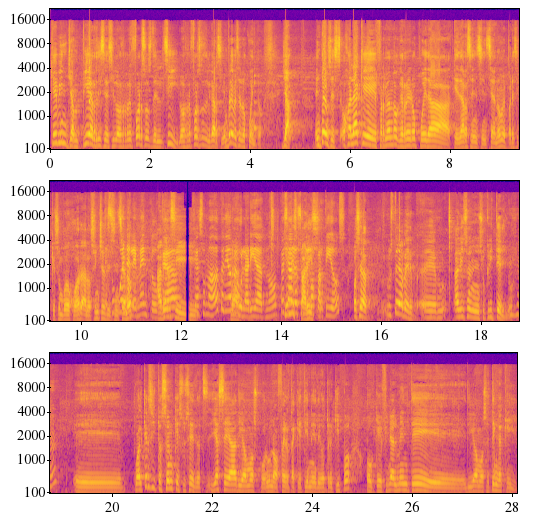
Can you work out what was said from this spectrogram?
Kevin Jean-Pierre dice, si los refuerzos del... Sí, los refuerzos del Garci, en breve se los cuento. Ya. Entonces, ojalá que Fernando Guerrero pueda quedarse en Cienciano, me parece que es un buen jugador, a los hinchas de Es un Cienciano. buen elemento A que, ver ha, si... que ha sumado, ha tenido Claro. regularidad, ¿no? Pese ¿Qué a los últimos partidos. O sea, usted, a ver, eh, Alison, en su criterio, eh, cualquier situación que suceda, ya sea, digamos, por una oferta que tiene de otro equipo o que finalmente, eh, digamos, se tenga que ir,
